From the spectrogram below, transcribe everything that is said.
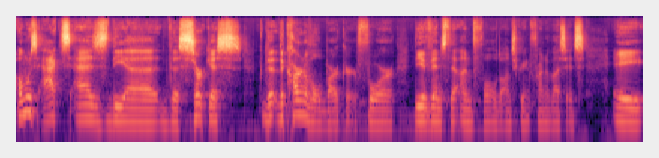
almost acts as the uh, the circus, the, the carnival barker for the events that unfold on screen in front of us. It's a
